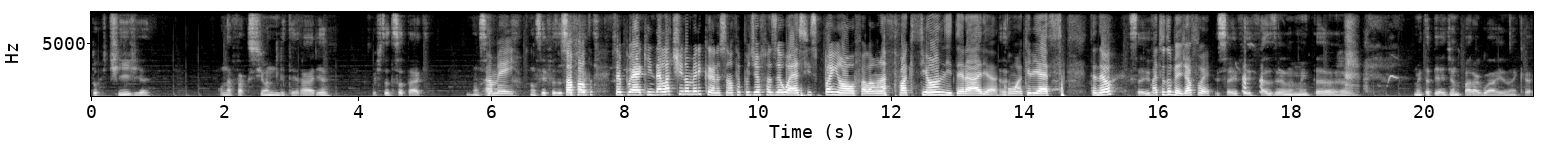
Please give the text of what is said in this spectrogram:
Tortigia, uma facção literária. Gostou do sotaque? Não sei, Amei. não sei fazer Só falta. Você é que ainda é latino-americano, senão você podia fazer o S espanhol, falar uma facção literária com aquele S. Entendeu? Isso aí, Mas tudo bem, já foi. isso aí foi fazendo muita. Muita piadinha do Paraguai, né, cara?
